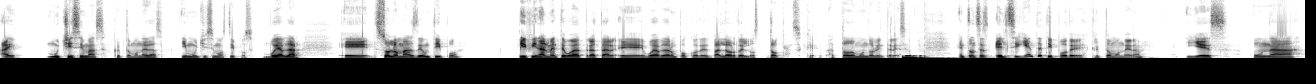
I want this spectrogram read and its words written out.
Hay muchísimas criptomonedas y muchísimos tipos. Voy a hablar eh, solo más de un tipo. Y finalmente voy a tratar, eh, voy a hablar un poco del valor de los tokens, que a todo mundo le interesa. Entonces, el siguiente tipo de criptomoneda, y es una,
